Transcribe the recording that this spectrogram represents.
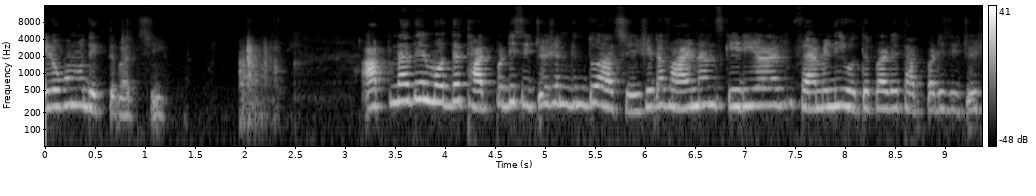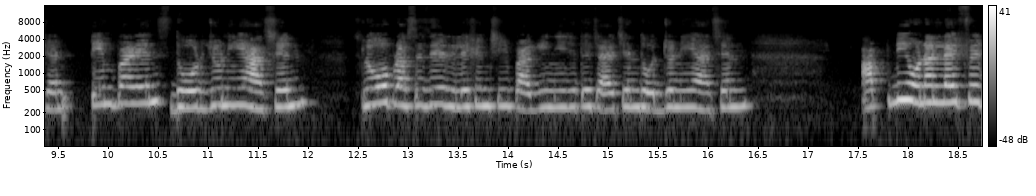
এরকমও দেখতে পাচ্ছি। আপনাদের মধ্যে থার্ড পার্টি সিচুয়েশান কিন্তু আছে, সেটা ফাইন্যান্স কেরিয়ার ফ্যামিলি হতে পারে থার্ড পার্টি সিচুয়েশান টেম্পারেন্স ধৈর্য নিয়ে আছেন স্লো প্রসেসে রিলেশনশিপ আগিয়ে নিয়ে যেতে চাইছেন, ধৈর্য নিয়ে আছেন। আপনি ওনার লাইফের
